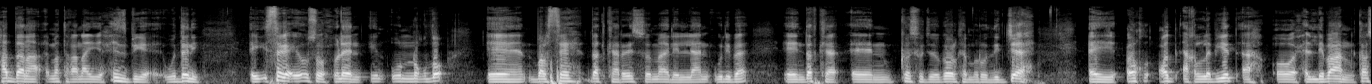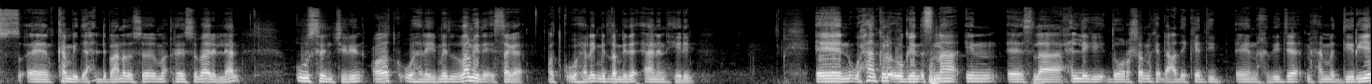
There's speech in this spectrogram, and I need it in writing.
Haddana mataqaanay xisbiga wadani ay isaga ay u soo xuleen in uu noqdo balse dadka reer somalilan weliba dadka ka soo jeeda gobolka maroodijeex ay cod aqlabiyad ah oo xildhibaan ka mid ah xildhibaanada reer somalilan uusan jirin codadka u helay mid lamida isaga codka u helay mid lamida aanan helin. Waxaan kaloo ogeen isna in isla xilligii doorashada markay dhacday kadib khadiija maxamed diiriye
